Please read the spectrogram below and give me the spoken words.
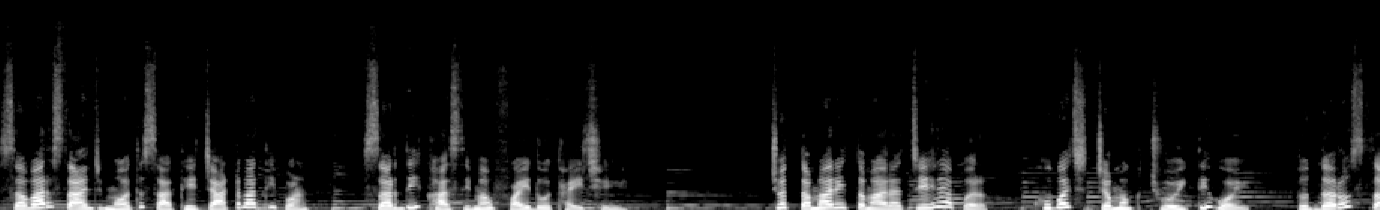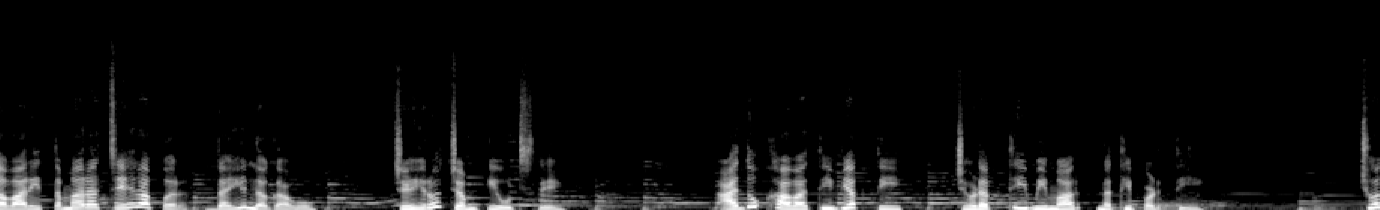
સવાર સાંજ મધ સાથે ચાટવાથી પણ શરદી ખાંસીમાં ફાયદો થાય છે. જો તમારે તમારા ચહેરા પર ખૂબ જ ચમક જોઈતી હોય, તો દરરોજ સવારે તમારા ચહેરા પર દહીં લગાવો. ચહેરો ચમકી ઉઠશે. આદુ ખાવાથી વ્યક્તિ ઝડપથી બીમાર નથી પડતી. જો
